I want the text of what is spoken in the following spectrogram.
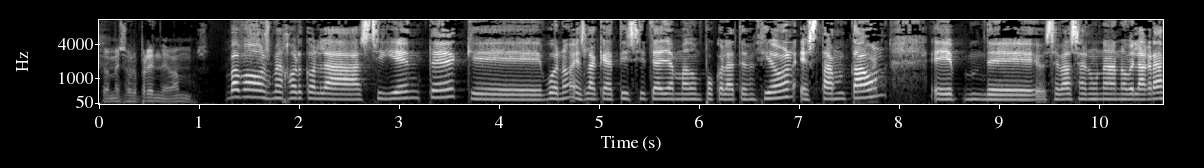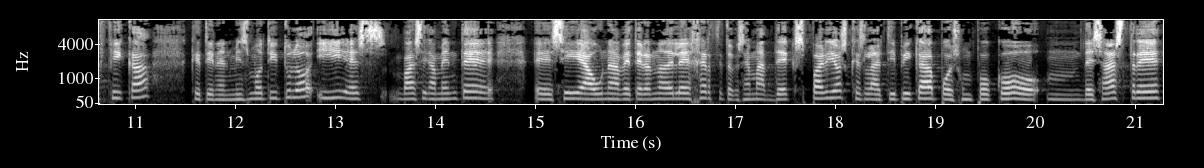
pero me sorprende, vamos. Vamos mejor con la siguiente, que bueno, es la que a ti sí te ha llamado un poco la atención, Stamptown, eh, se basa en una novela gráfica que tiene el mismo título y es básicamente eh, sigue a una veterana del ejército que se llama Dex Parios, que es la típica, pues un poco mm, desastre,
